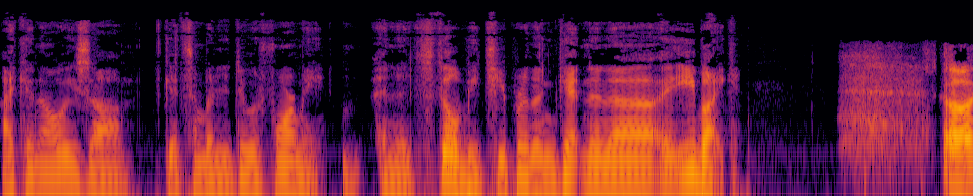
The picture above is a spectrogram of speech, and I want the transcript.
I can always uh, get somebody to do it for me, and it'd still be cheaper than getting an uh, e-bike. Uh,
